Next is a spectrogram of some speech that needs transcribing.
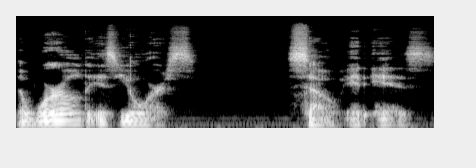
The world is yours. So it is.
